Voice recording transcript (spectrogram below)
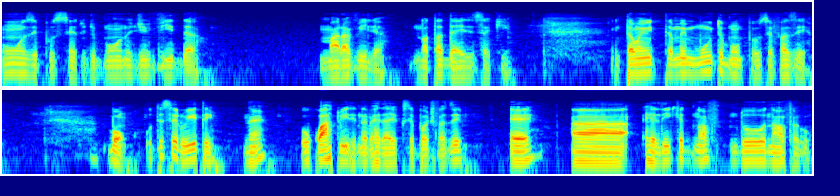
11% de bônus de vida. Maravilha. Nota 10 isso aqui. Então é também muito bom para você fazer. Bom, o terceiro item, né? O quarto item, na verdade, que você pode fazer é a relíquia do, do náufrago.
